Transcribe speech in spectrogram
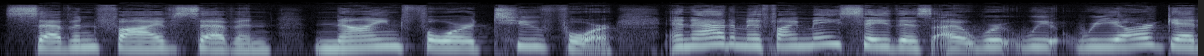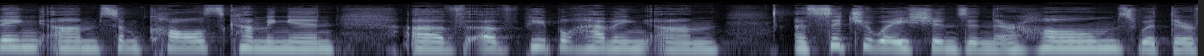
757 9424 and adam if i may say this I, we're, we, we are getting um, some calls coming in of, of people having um, uh, situations in their homes with their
